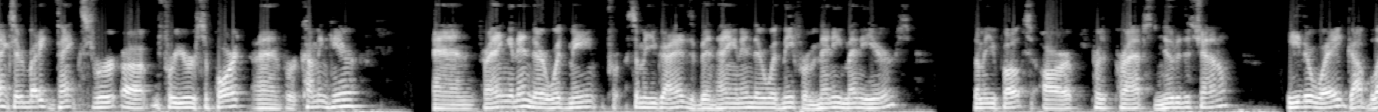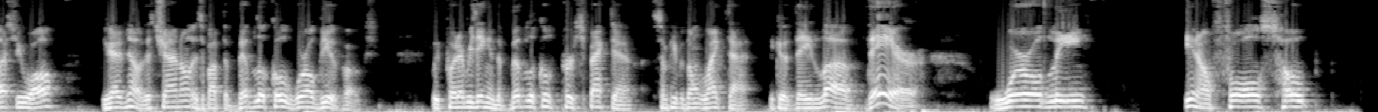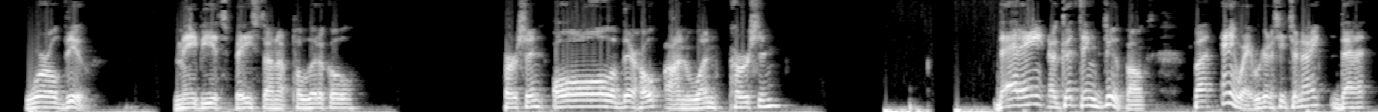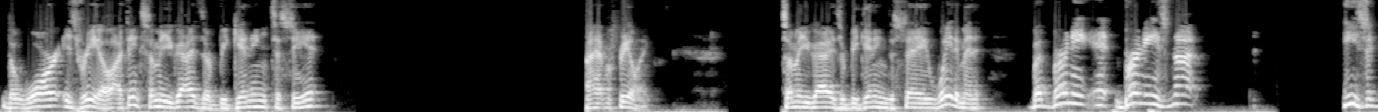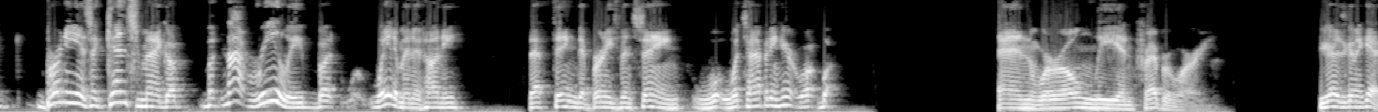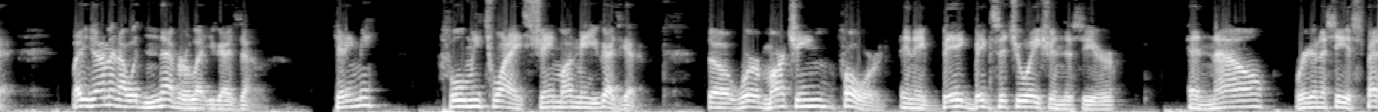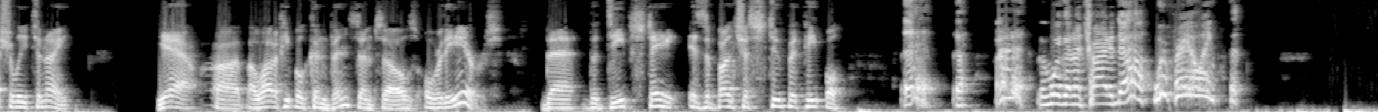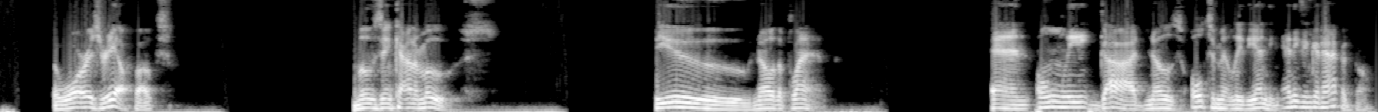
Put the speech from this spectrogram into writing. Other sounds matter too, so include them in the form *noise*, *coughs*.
Thanks, everybody. Thanks for uh, for your support and for coming here and for hanging in there with me. Some of you guys have been hanging in there with me for many, many years. Some of you folks are per- perhaps new to this channel. Either way, God bless you all. You guys know this channel is about the biblical worldview, folks. We put everything in the biblical perspective. Some people don't like that because they love their worldly, you know, false hope worldview. Maybe it's based on a political person, all of their hope on one person. That ain't a good thing to do, folks. But anyway, we're going to see tonight that the war is real. I think some of you guys are beginning to see it. I have a feeling. Some of you guys are beginning to say, wait a minute, but Bernie, eh, Bernie's not, he's a, Bernie is against MAGA, but not really. But wait a minute, honey. That thing that Bernie's been saying, what's happening here? And we're only in February. You guys are going to get it. Ladies and gentlemen, I would never let you guys down. Kidding me? Fool me twice. Shame on me. You guys get it. So we're marching forward in a big, big situation this year. And now we're going to see, especially tonight, yeah, uh, a lot of people convince themselves over the years that the deep state is a bunch of stupid people. Uh, *laughs* uh, we're going to try to do. We're failing. The war is real, folks. Moves and counter moves. You know the plan and only God knows ultimately the ending. Anything can happen, though.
